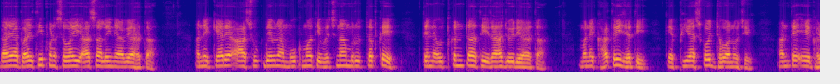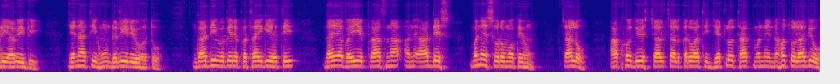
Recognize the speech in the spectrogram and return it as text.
ડાયાભાઈથી પણ સવાઈ આશા લઈને આવ્યા હતા. અને ક્યારે આ સુખદેવના મુખમાંથી વચનામૃત ટપકે તેને ઉત્કંઠાથી રાહ જોઈ રહ્યા હતા. મને ખાતરી જ હતી કે ફિયાસ્કો જ થવાનો છે. અંતે એ ઘડી આવી ગઈ, જેનાથી હું ડરી રહ્યો હતો. ગાદી વગેરે પથરાઈ ગઈ હતી. દાયાભાઈએ પ્રાર્થના અને આદેશ બંને સ્વરોમાં કહ્યું, ચાલો, આખો દિવસ ચાલ ચાલ કરવાથી જેટલો થાક મને નહોતો લાગ્યો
